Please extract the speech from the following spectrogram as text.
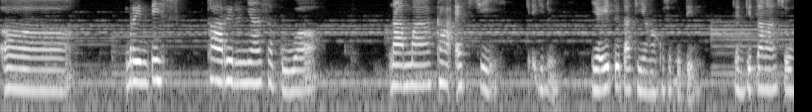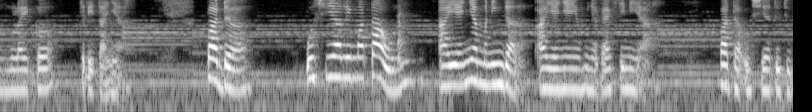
uh, merintis karirnya sebuah nama KFC kayak gitu. Yaitu tadi yang aku sebutin. Dan kita langsung mulai ke ceritanya. Pada usia lima tahun, ayahnya meninggal. Ayahnya yang punya KFC ini ya pada usia 17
